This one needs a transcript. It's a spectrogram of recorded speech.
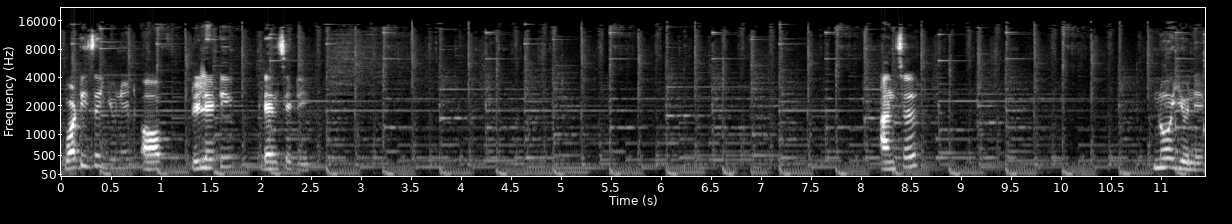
What is the unit of relative density? Answer. No unit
